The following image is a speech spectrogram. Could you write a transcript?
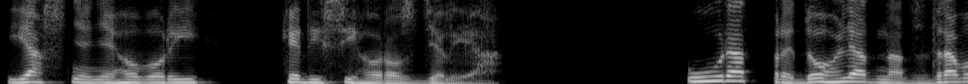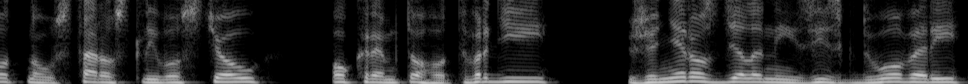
jasne nehovorí, kedy si ho rozdelia. Úrad pre dohľad nad zdravotnou starostlivosťou okrem toho tvrdí, že nerozdelený zisk dôvery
